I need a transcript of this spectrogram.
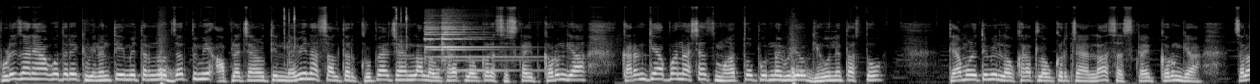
पुढे जाण्या अगोदर एक विनंती आहे मित्रांनो जर तुम्ही आपल्या चॅनलवरती नवीन असाल तर कृपया चॅनलला लवकरात लवकर सबस्क्राईब करून घ्या कारण की आपण अशाच महत्त्वपूर्ण व्हिडिओ घेऊन येत असतो. त्यामुळे तुम्ही लवकरात लवकर चॅनलला सबस्क्राईब करून घ्या. चला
